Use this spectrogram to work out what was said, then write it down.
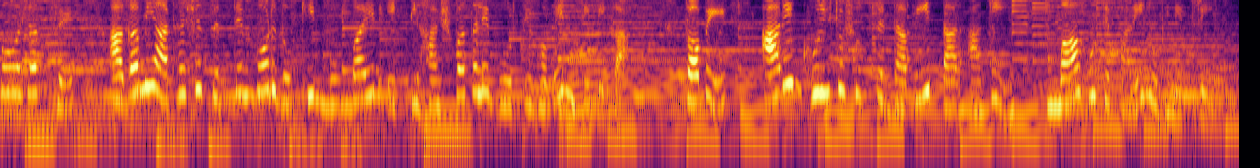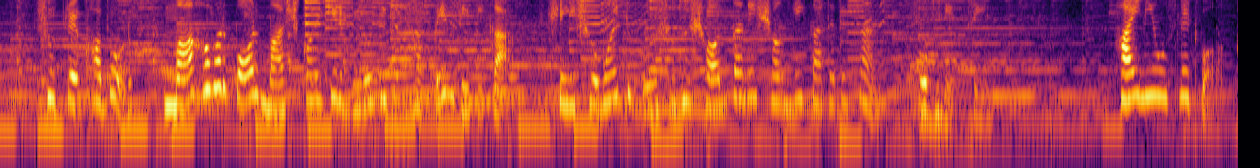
পাওয়া যাচ্ছে, আগামী আঠাশে সেপ্টেম্বর দক্ষিণ মুম্বাইয়ের একটি হাসপাতালে ভর্তি হবেন দীপিকা। তবে আরেক ঘনিষ্ঠ সূত্রের দাবি, তার আগেই মা হতে পারেন অভিনেত্রী। সূত্রের খবর, মা হওয়ার পর মাস কয়েকের বিরতিতে থাকবেন দীপিকা। সেই সময়টুকু শুধু সন্তানের সঙ্গেই কাটাতে চান অভিনেত্রী। Hi news network.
